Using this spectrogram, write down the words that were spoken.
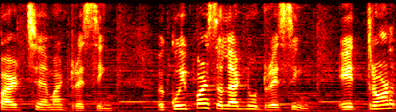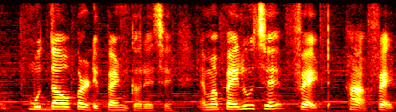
પાર્ટ છે એમાં ડ્રેસિંગ કોઈ પણ સલાડનું ડ્રેસિંગ એ ત્રણ મુદ્દાઓ પર ડિપેન્ડ કરે છે. એમાં પહેલું છે ફેટ હા ફેટ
